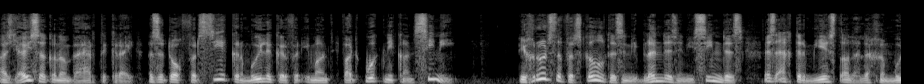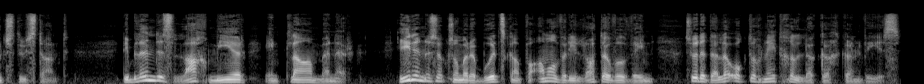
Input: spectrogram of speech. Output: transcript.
As jy sukkel om werk te kry, is dit tog verseker moeiliker vir iemand wat ook nie kan sien nie. Die grootste verskil tussen die blindes en die siendes is egter meestal hulle gemoedstoestand. Die blindes lag meer en kla minder. Hierin is ook sommer 'n boodskap vir almal wat die lotto wil wen, sodat hulle ook tog net gelukkig kan wees.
